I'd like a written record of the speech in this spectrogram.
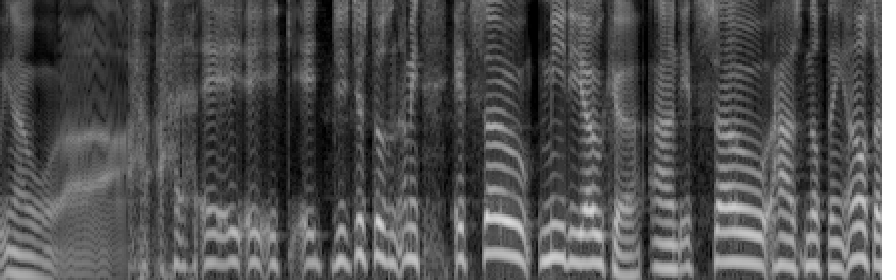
you know uh, it, it, it it just doesn't. I mean, it's so mediocre and it so has nothing, and also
